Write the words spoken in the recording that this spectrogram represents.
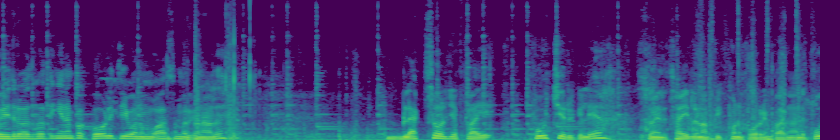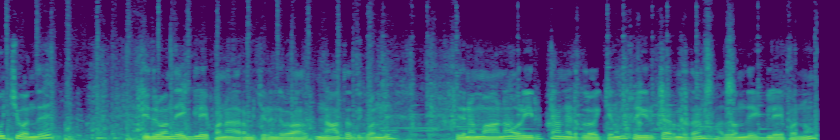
ஸோ இதில் வந்து பார்த்திங்கன்னா இப்போ கோழி தீவனம் வாசம் இருக்கனால பிளாக் சோல்ஜர் ஃப்ளை பூச்சி இருக்கு இல்லையா? ஸோ இந்த சைடில் நான் பிக் பண்ண போடுறேன் பாருங்கள் அந்த பூச்சி வந்து இதில் வந்து எக்லே பண்ண ஆரம்பிச்சிடும் இந்த வா- நாத்தத்துக்கு வந்து இது நம்ம ஆனால் ஒரு இருட்டான இடத்துல வைக்கணும். ஸோ இருட்டாக இருந்தால் தான் அது வந்து எக்லே பண்ணும்.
